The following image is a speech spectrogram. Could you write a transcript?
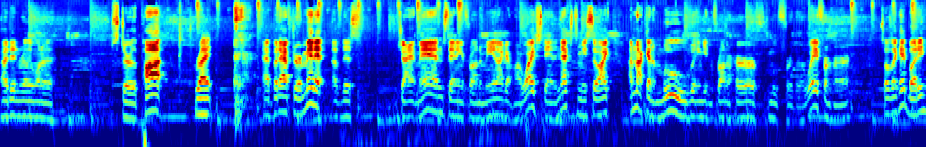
I didn't really want to stir the pot. Right. But after a minute of this giant man standing in front of me, and I got my wife standing next to me, so I I'm not gonna move and get in front of her or move further away from her. So I was like, hey buddy,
